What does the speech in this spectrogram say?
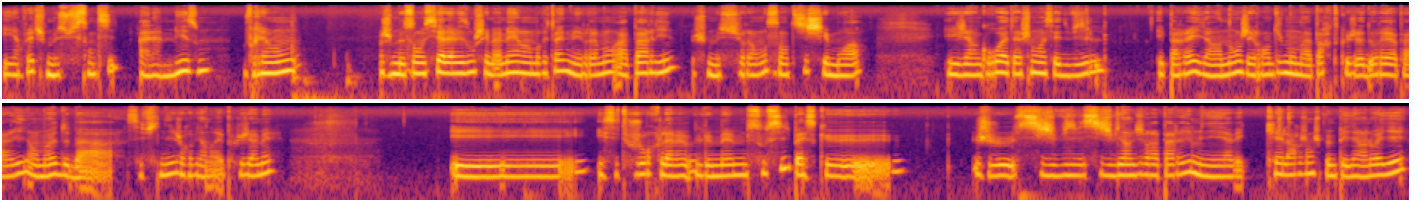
Et en fait, je me suis sentie à la maison vraiment, je me sens aussi à la maison chez ma mère en Bretagne, mais vraiment à Paris, je me suis vraiment sentie chez moi. Et j'ai un gros attachement à cette ville. Et pareil, il y a un an, j'ai rendu mon appart que j'adorais à Paris en mode bah c'est fini, je reviendrai plus jamais. Et, et c'est toujours le même souci parce que je, si je viens vivre à Paris, mais avec quel argent je peux me payer un loyer?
